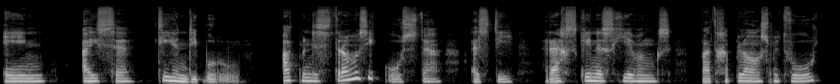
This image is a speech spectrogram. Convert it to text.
en eise teen die boedel. Administrasiekoste is die regskennisgewings wat geplaas moet word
